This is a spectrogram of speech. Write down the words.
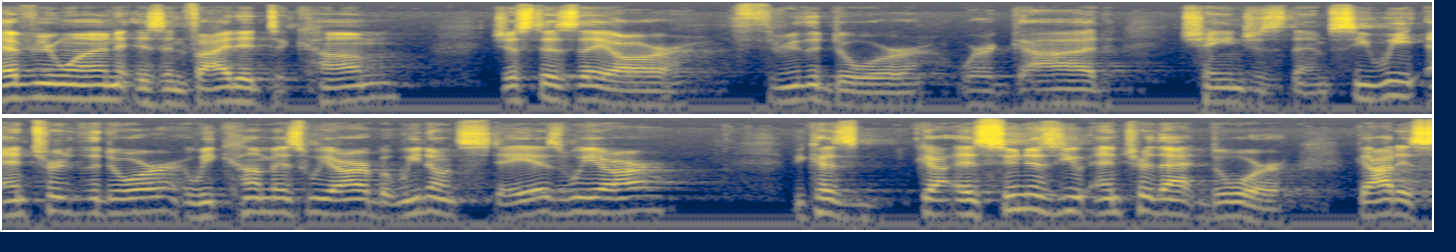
Everyone is invited to come just as they are through the door where God changes them. See, we entered the door, we come as we are, but we don't stay as we are because God, as soon as you enter that door, God is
